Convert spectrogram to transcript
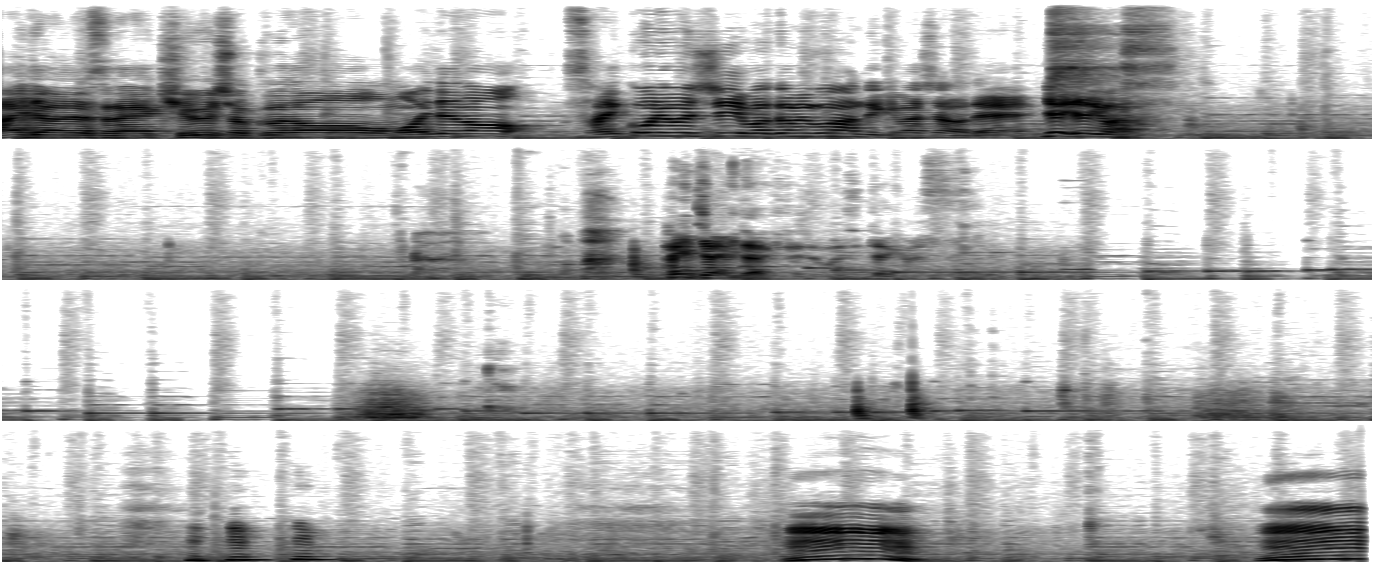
はいではですね給食の思い出の最高に美味しいわかめご飯できましたのでじゃあいただきます。はいじゃあいただきたいと思います。いただきます。うん。うん。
